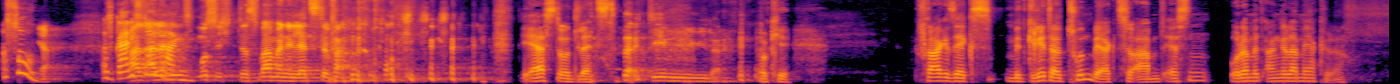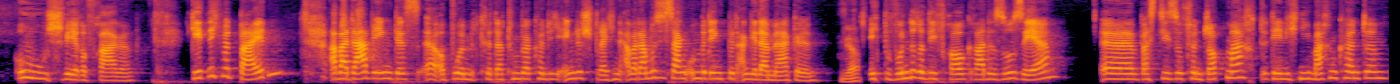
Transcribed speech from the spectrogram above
Ach so. Ja. Also gar nicht All, so Allerdings lang. muss ich, das war meine letzte Wanderung. Die erste und letzte. Seitdem nie wieder. Okay. Frage 6. Mit Greta Thunberg zu Abend essen oder mit Angela Merkel? Oh, schwere Frage. Geht nicht mit beiden, aber da wegen des, äh, obwohl mit Greta Thunberg könnte ich Englisch sprechen, aber da muss ich sagen, unbedingt mit Angela Merkel. Ja. Ich bewundere die Frau gerade so sehr, äh, was die so für einen Job macht, den ich nie machen könnte.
